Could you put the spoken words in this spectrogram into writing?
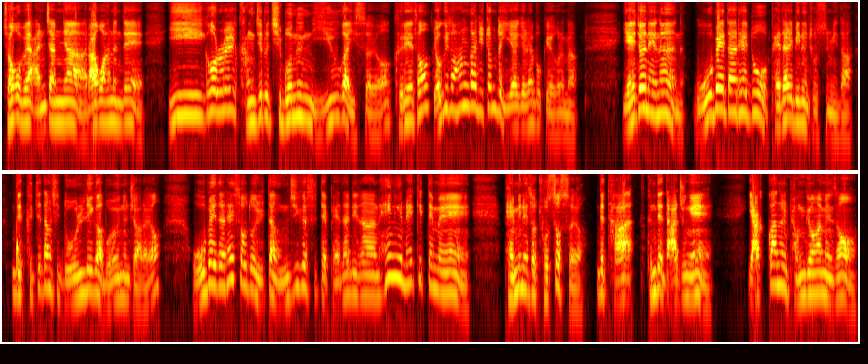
저거 왜 안 잡냐라고 하는데 이거를 강제로 집어넣은 이유가 있어요. 그래서 여기서 한 가지 좀 더 이야기를 해볼게요. 그러면 예전에는 5배달 해도 배달비는 좋습니다. 근데 그때 당시 논리가 뭐였는 줄 알아요? 5배달 했어도 일단 움직였을 때 배달이라는 행위를 했기 때문에 배민에서 줬었어요. 근데 다 근데 나중에 약관을 변경하면서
